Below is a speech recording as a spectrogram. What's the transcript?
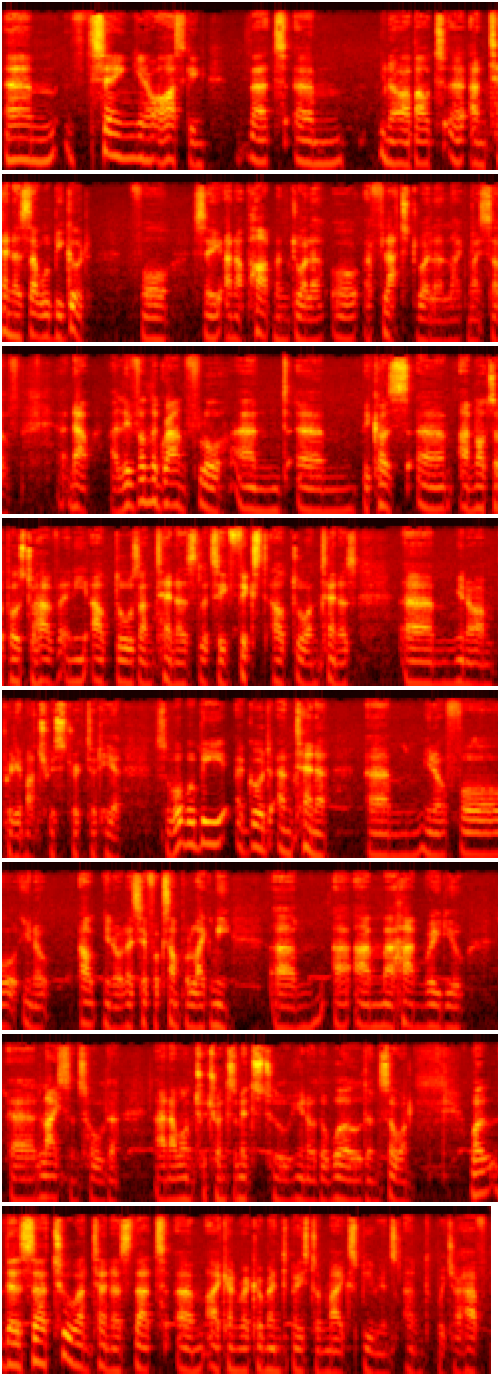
um, saying, you know, asking that, um, you know, about uh, antennas that would be good for say an apartment dweller or a flat dweller like myself. Uh, now I live on the ground floor and um, because um, I'm not supposed to have any outdoors antennas, let's say fixed outdoor antennas, um, you know I'm pretty much restricted here. So what would be a good antenna, um, you know, for you know out, you know, let's say for example like me, um, I, am a ham radio uh, license holder and I want to transmit to you know the world and so on. Well, there's uh, two antennas that um, I can recommend based on my experience and which I have.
